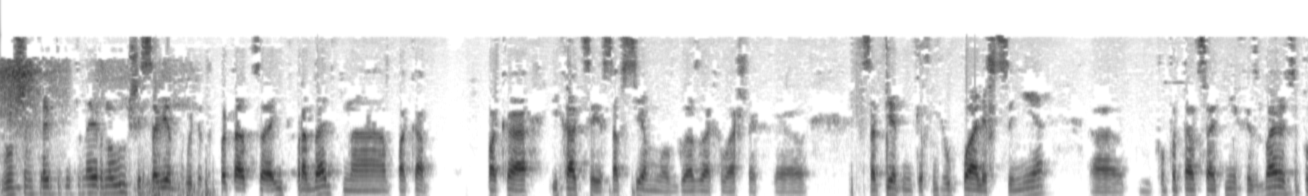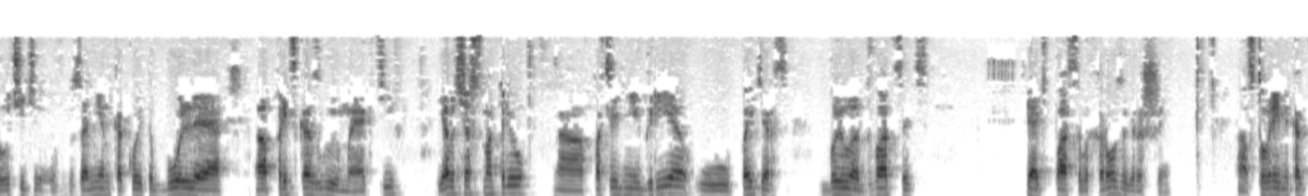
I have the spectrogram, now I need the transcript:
В общем-то, это, это, наверное, лучший совет будет пытаться их продать, на, пока, пока их акции совсем в глазах ваших соперников не упали в цене. Э, попытаться от них избавиться, получить взамен какой-то более а, предсказуемый актив. Я вот сейчас смотрю, а, в последней игре у Packers было 25 пасовых розыгрышей, а, в то время как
